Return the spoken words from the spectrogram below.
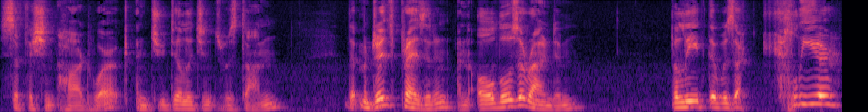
Sufficient hard work and due diligence was done that Madrid's president and all those around him believed there was a clear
